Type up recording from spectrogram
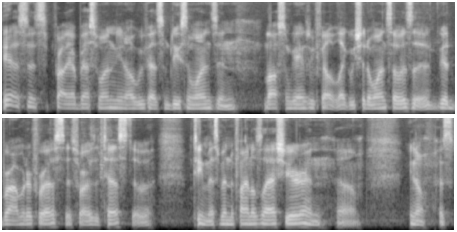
Yes, it's probably our best one. You know, we've had some decent ones and lost some games we felt like we should have won. So it was a good barometer for us as far as a test of a team that's been to finals last year and, um, you know, has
